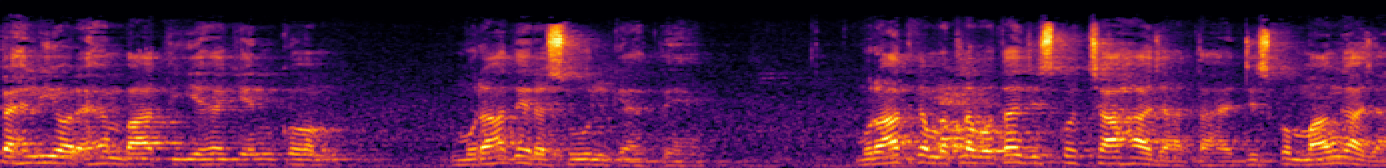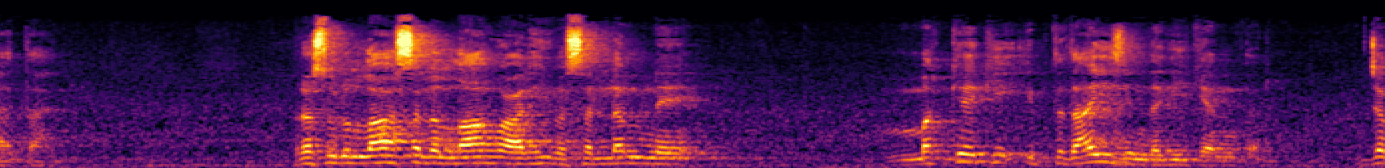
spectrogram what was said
پہلی اور اہم بات یہ ہے کہ ان کو ہم مراد رسول کہتے ہیں۔ مراد کا مطلب ہوتا ہے جس کو چاہا جاتا ہے، جس کو مانگا جاتا ہے۔ رسول اللہ صلی اللہ علیہ وسلم نے مکے کی ابتدائی زندگی کے اندر، جب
